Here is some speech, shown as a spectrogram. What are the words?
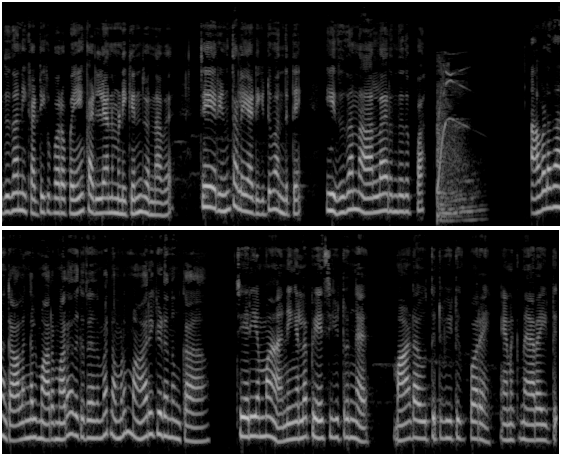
இதுதான் நீ கட்டிக்க போற பையன் கல்யாணம் பண்ணிக்கன்னு சொன்னாவ. சரின்னு தலையாடிக்கிட்டு வந்துட்டேன். இதுதான் நல்லா இருந்ததுப்பா. அவ்வளோதான் காலங்கள் மாற மாற அதுக்கு தகுந்த மாதிரி நம்மளும் மாறிக்கிடணும்க்கா. சரி அம்மா நீங்கள்லாம் பேசிக்கிட்டு இருங்க. மாடை அவுத்துட்டு வீட்டுக்கு போகிறேன் எனக்கு நேரம் ஆயிட்டு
